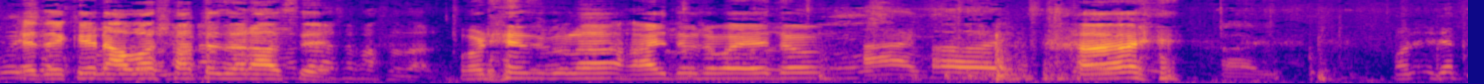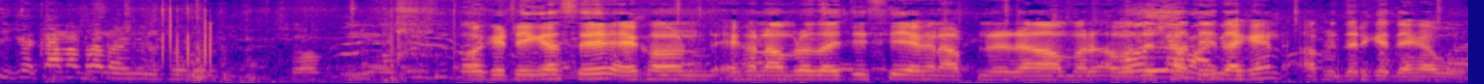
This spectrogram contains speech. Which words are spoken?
এ, দেখেন আমার সাথে যারা আছে। অডিয়েন্সগুলা হাই দাও সবাই হাই দাও। হাই। ওকে, ঠিক আছে। এখন এখন আমরা যাইতেছি। এখন আপনারা আমার আমাদের সাথেই থাকেন। আপনাদেরকে দেখাবো।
